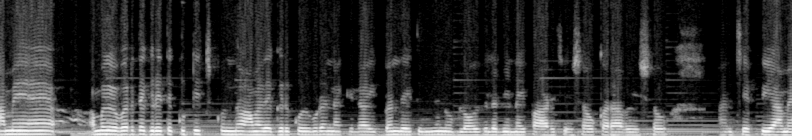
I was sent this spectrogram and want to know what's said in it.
ఆమె ఆమె ఎవరి దగ్గర అయితే కుట్టించుకుందో ఆమె దగ్గర పోయి కూడా నాకు ఇలా ఇబ్బంది అవుతుంది నువ్వు బ్లౌజులు నై పాడు చేసావు ఖరాబ్ వేసావు అని చెప్పి ఆమె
